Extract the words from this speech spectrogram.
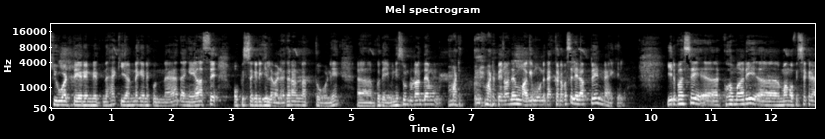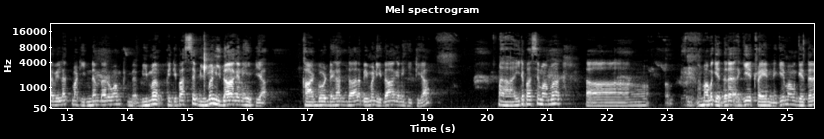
කිව්වට තේරෙන්නෙත් නැහැ කියන්න කෙනෙකුත් නැහැ. දැන් ඒ ආස්සේ ඔෆිස් එකට ගිහිල්ලා වැඩ කරන්නත් ඕනේ. මොකද මේ මිනිස්සුන්ට උනත් දැන් මට මට පේනවා දැන් මගේ මූණ දැක්කට පස්සේ ලෙඩක් පේන්නේ නැහැ කියලා. ඊට පස්සේ කොහොම හරි මම ඔෆිස් එකට ඇවිල්ලත් මට ඉන්න බැරුවම් බිම පිටිපස්සේ බිම නිදාගෙන හිටියා. කාඩ්බෝඩ් එකක් දාලා බිම නිදාගෙන හිටියා. ඊට පස්සේ මම මම ගෙදර ගිය ට්‍රේන් එකේ මම ගෙදර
